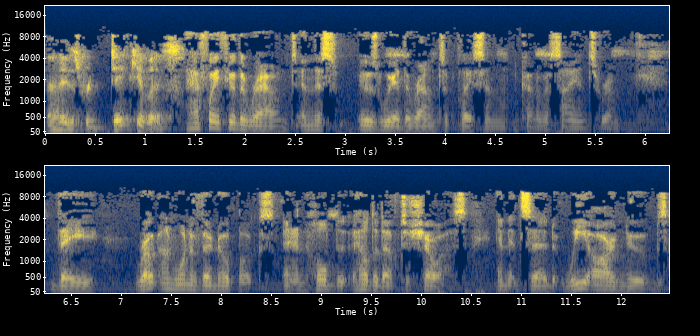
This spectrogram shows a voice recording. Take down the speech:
That is ridiculous. halfway through the round, and this it was weird. The round took place in kind of a science room. They wrote on one of their notebooks and hold held it up to show us, and it said, "We are noobs."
